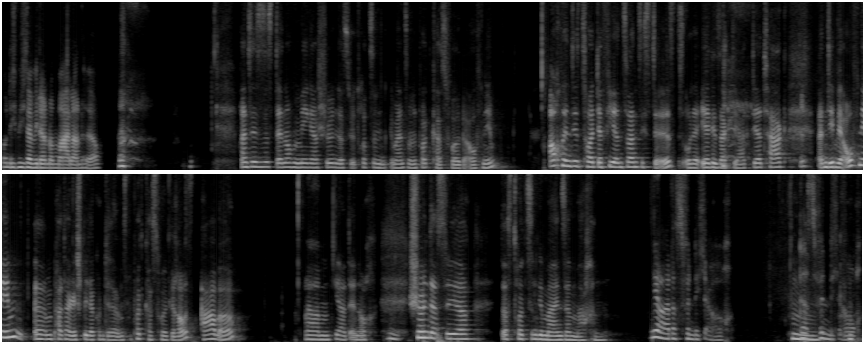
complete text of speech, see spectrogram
Und ich mich dann wieder normal anhöre. Franzis, es ist dennoch mega schön, dass wir trotzdem gemeinsam eine Podcast-Folge aufnehmen. Auch wenn es jetzt heute der 24. ist, oder eher gesagt, ja, der Tag, an dem wir aufnehmen. Äh, ein paar Tage später kommt ja dann unsere Podcast-Folge raus. Aber ähm, ja, dennoch hm. schön, dass wir das trotzdem gemeinsam machen. Ja, das finde ich auch. Hm. Das finde ich auch.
